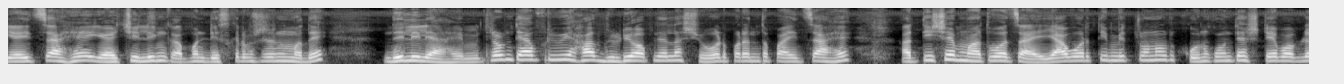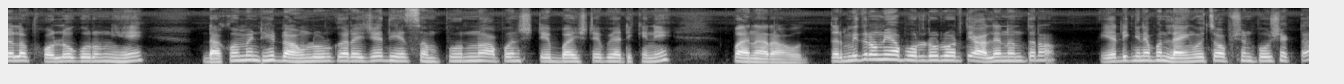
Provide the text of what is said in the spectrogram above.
यायचं आहे. याची लिंक आपण डिस्क्रिप्शनमध्ये दिलेली आहे. मित्रांनो त्यापूर्वी हा व्हिडिओ आपल्याला शेवटपर्यंत पाहायचा आहे. अतिशय महत्त्वाचा आहे. यावरती मित्रांनो कोणकोणत्या स्टेप आपल्याला फॉलो करून हे डॉक्युमेंट हे डाउनलोड करायचे आहेत हे संपूर्ण आपण स्टेप बाय स्टेप या ठिकाणी पाहणार आहोत. तर मित्रांनो या पोर्टलवरती आल्यानंतर या ठिकाणी आपण लँग्वेजचं ऑप्शन पाहू शकता.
